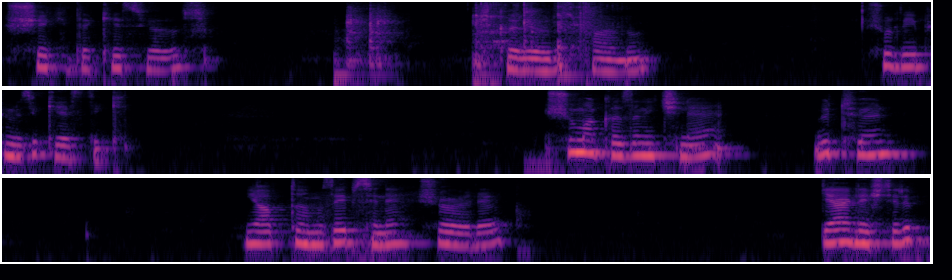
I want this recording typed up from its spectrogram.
Şu şekilde kesiyoruz. Çıkarıyoruz pardon. Şurada ipimizi kestik. Şu makasın içine bütün yaptığımız hepsini şöyle yerleştirip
